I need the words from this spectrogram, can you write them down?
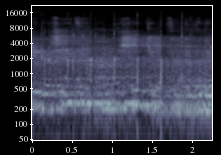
приглашается Анна Шилкина, Центр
